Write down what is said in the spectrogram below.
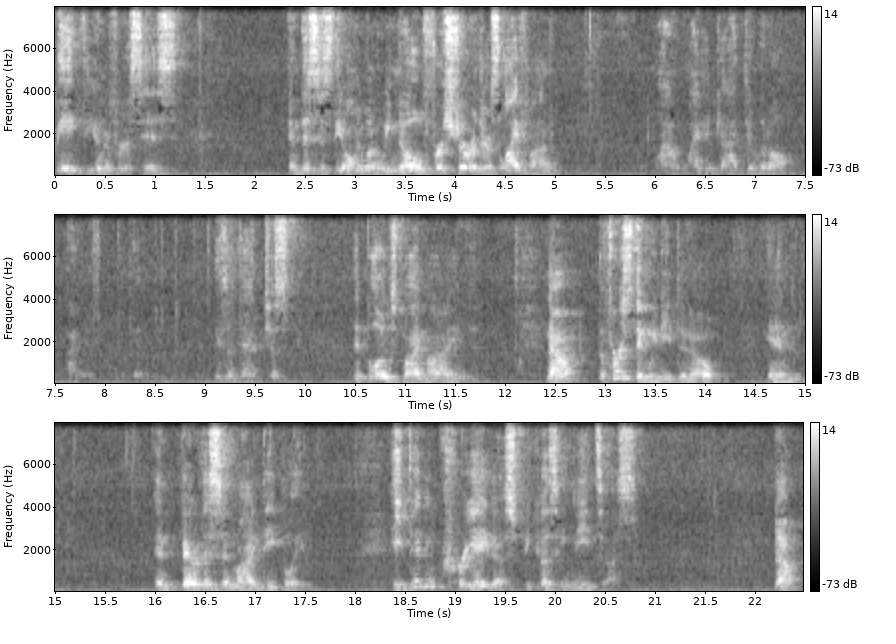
big the universe is, and this is the only one we know for sure there's life on, wow, why did God do it all? Isn't that just, it blows my mind. Now, the first thing we need to know, and, and bear this in mind deeply, he didn't create us because he needs us. Now,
